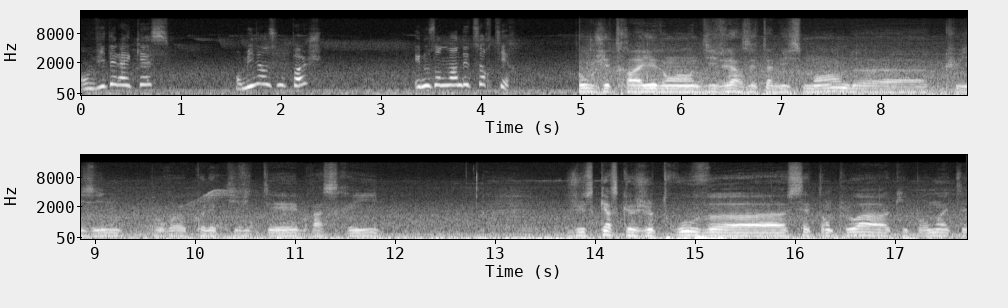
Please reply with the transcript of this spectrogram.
ont vidé la caisse, ont mis dans une poche et nous ont demandé de sortir. J'ai travaillé dans divers établissements de euh, cuisine pour euh, collectivités, brasseries, jusqu'à ce que je trouve euh, cet emploi qui pour moi était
